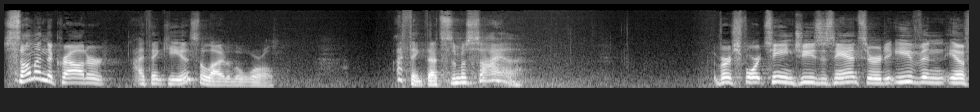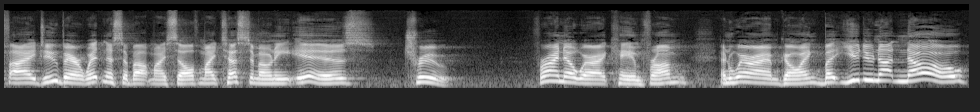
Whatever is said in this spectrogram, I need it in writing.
Some in the crowd are, I think he is the light of the world. I think that's the Messiah. Verse 14, Jesus answered, Even if I do bear witness about myself, my testimony is true. For I know where I came from and where I am going, but you do not know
